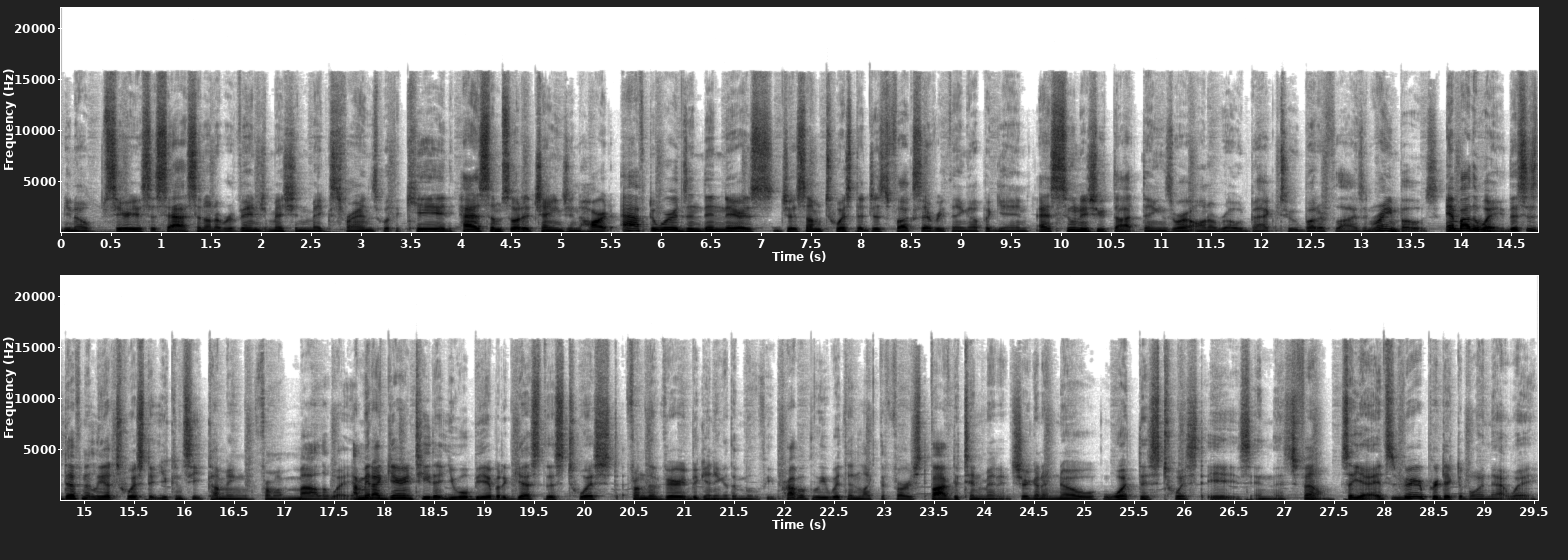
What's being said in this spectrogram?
You know, serious assassin on a revenge mission makes friends with a kid, has some sort of change in heart afterwards afterwards and then there's just some twist that just fucks everything up again as soon as you thought things were on a road back to butterflies and rainbows. And by the way, this is definitely a twist that you can see coming from a mile away. I mean, I guarantee that you will be able to guess this twist from the very beginning of the movie. Probably within like the first five to 10 minutes, you're gonna know what this twist is in this film. So yeah, it's very predictable in that way.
